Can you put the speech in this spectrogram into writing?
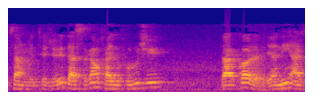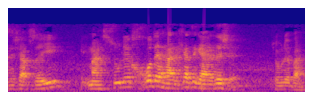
سرمایه تجاری دست کم خرید و فروشی در کاره. یعنی ارزش افزایی محصول خود حرکت گردشه. جمله بعد.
